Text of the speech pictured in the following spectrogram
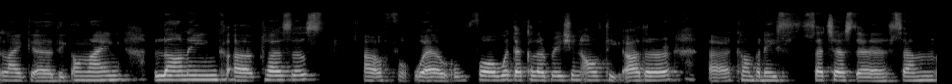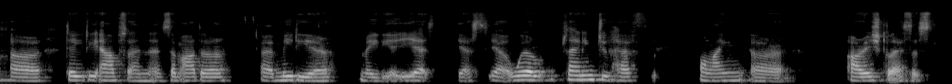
like uh, the online learning uh, classes uh, for, well, for with the collaboration of the other uh, companies, such as the some uh, dating apps and, and some other uh, media media. Yes, yes, yeah. We're planning to have online uh, RH classes.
